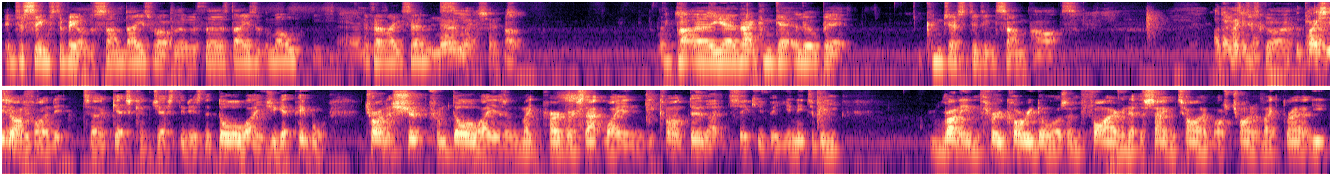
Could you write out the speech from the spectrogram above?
It just seems to be on the Sundays rather than the Thursdays at the mall. Fair enough. If that makes sense. No, it Yeah. makes sense. Oh. Makes But uh, yeah, that can get a little bit congested in some parts. I don't You've think just got The places think I find it uh, gets congested is the doorways. You get people trying to shoot from doorways and make progress that way, and you can't do that in CQB. You need to be running through corridors and firing at the same time whilst trying to make ground. You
